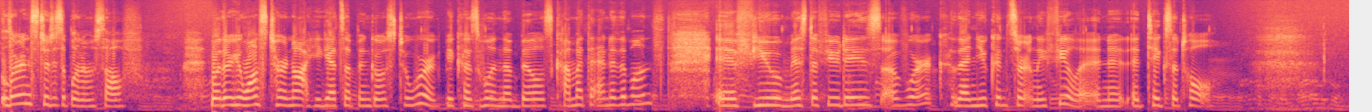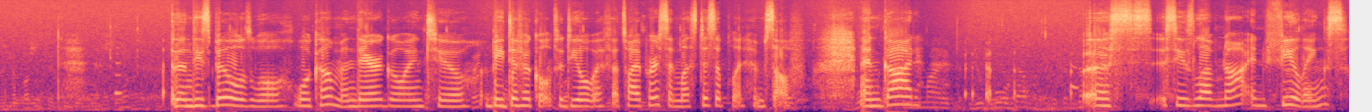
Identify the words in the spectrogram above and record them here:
learns to discipline himself. Whether he wants to or not, he gets up and goes to work because when the bills come at the end of the month, if you missed a few days of work, then you can certainly feel it and it, it takes a toll then these bills will, will come and they're going to be difficult to deal with. That's why a person must discipline himself. And God uh, sees love not in feelings,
